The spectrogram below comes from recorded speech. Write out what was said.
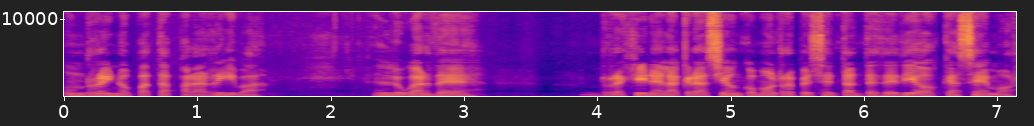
un reino patas para arriba. En lugar de regir en la creación como representantes de Dios, ¿qué hacemos?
